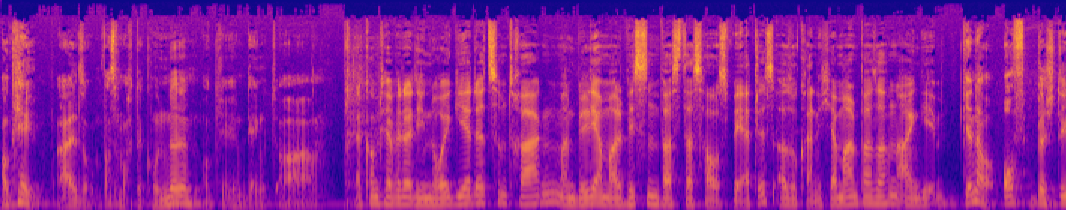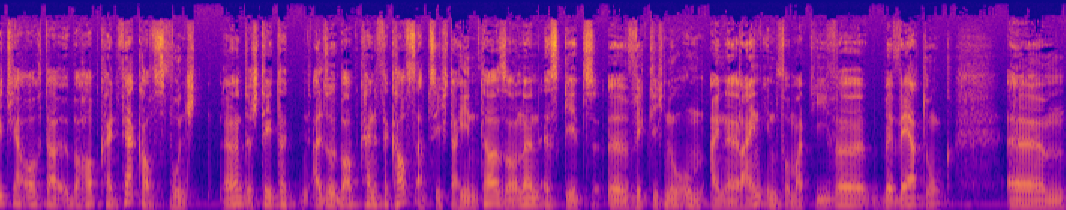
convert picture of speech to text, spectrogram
okay, also was macht der Kunde? Okay, denkt, ah, oh, da kommt ja wieder die Neugierde zum Tragen. Man will ja mal wissen, was das Haus wert ist, also kann ich ja mal ein paar Sachen eingeben. Genau, oft besteht ja auch da überhaupt kein Verkaufswunsch. Ne? Da steht also überhaupt keine Verkaufsabsicht dahinter, sondern es geht äh, wirklich nur um eine rein informative Bewertung. Ähm,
